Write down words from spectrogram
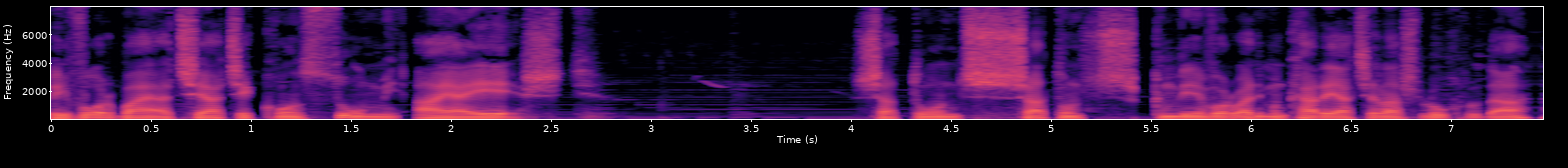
e vorba aia, ceea ce consumi, aia ești. Și atunci, și atunci când vine vorba de mâncare, e același lucru, da?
